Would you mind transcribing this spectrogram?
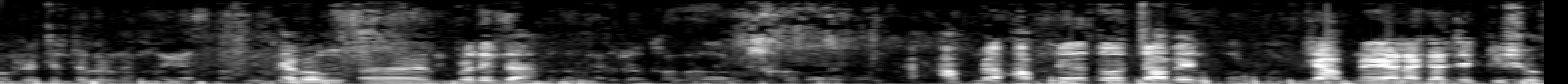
অবশ্যই চেষ্টা করবেন। এবং প্রদীপ দা আপনার আপনিও তো চাবেন যে আপনার এলাকার যে কৃষক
